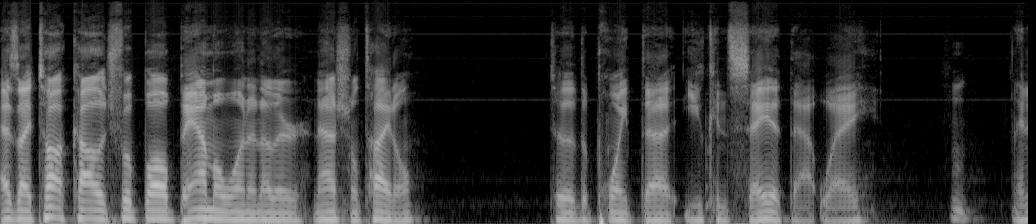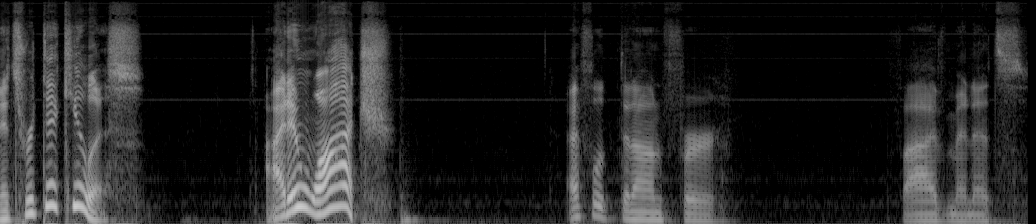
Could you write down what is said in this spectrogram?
As I talk college football, Bama won another national title to the point that you can say it that way. Hmm. And it's ridiculous. I didn't watch. I flipped it on for five minutes,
